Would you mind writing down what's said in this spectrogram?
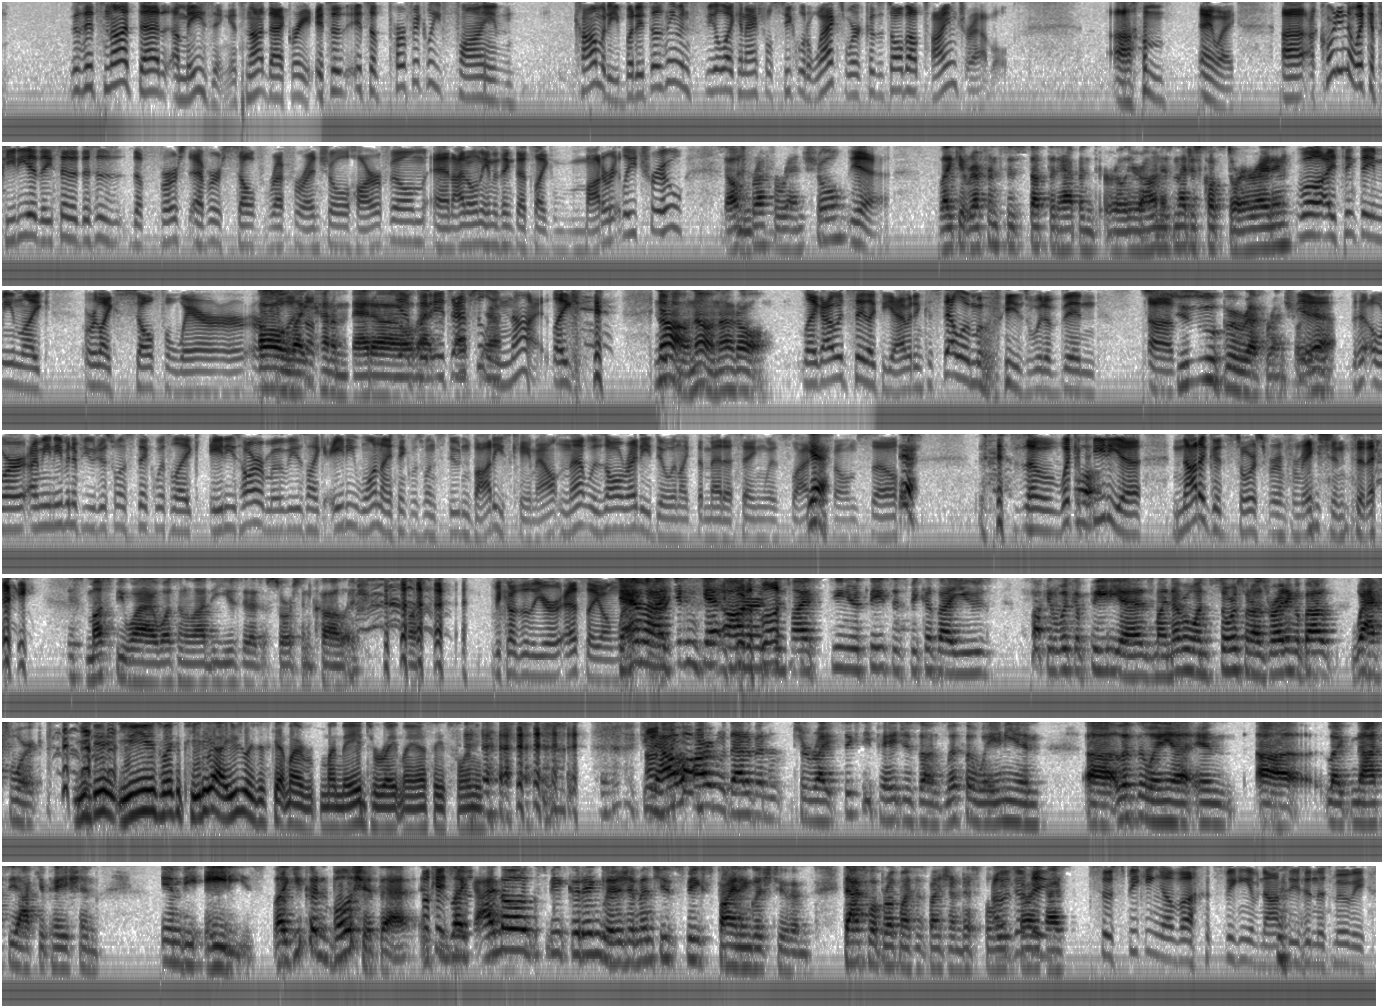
Because it's not that amazing. It's not that great. It's a it's a perfectly fine comedy, but it doesn't even feel like an actual sequel to Waxwork because it's all about time travel. Um. Anyway, uh, according to Wikipedia, they said that this is the first ever self-referential horror film, and I don't even think that's like moderately true. Self-referential, Yeah. like it references stuff that happened earlier on. Isn't that just called story writing? Well, I think they mean like or like self-aware or, or Oh, like stuff. kind of meta. yeah, but it's absolutely yeah. not. Like no, no, not at all. Like I would say like the Abbott and Costello movies would have been uh, Super referential. Yeah. yeah. Or I mean even if you just want to stick with like 80s horror movies like 81 I think was when Student Bodies came out and that was already doing like the meta thing with slasher Yeah. films. So Yeah. so Wikipedia not a good source for information today This must be why I wasn't allowed to use it as a source in college. Because of your essay on Damn it! I didn't get honors in my senior thesis because I used fucking Wikipedia as my number one source when I was writing about waxwork. You do you use Wikipedia? I usually just get my my maid to write my essays for me. Dude, how hard would that have been to write sixty pages on Lithuanian, uh, Lithuania in uh, like Nazi occupation in the eighties? Like you couldn't bullshit that. And Okay, she's so- like, I don't speak good English, and then she speaks fine English to him. That's what broke my suspension of disbelief. Sorry, say. guys. So speaking of uh, speaking of Nazis in this movie,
